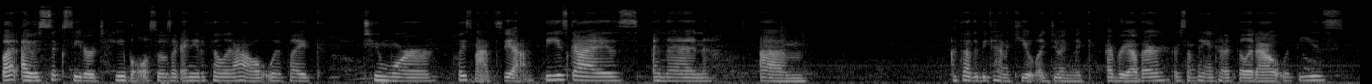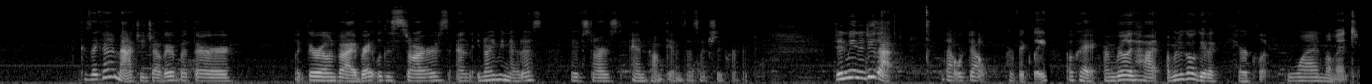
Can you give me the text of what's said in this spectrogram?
But I have a six-seater table. So I was like, I need to fill it out with like two more placemats. Yeah, these guys. And then um, I thought they'd be kind of cute, like doing like every other or something and kind of fill it out with these. Because they kind of match each other, but they're like their own vibe, right? Look at stars. And you don't even notice they have stars and pumpkins. That's actually perfect. Didn't mean to do that. That worked out perfectly. Okay, I'm really hot. I'm gonna go get a hair clip. One moment.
